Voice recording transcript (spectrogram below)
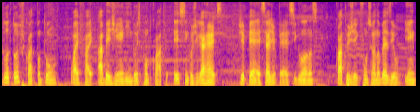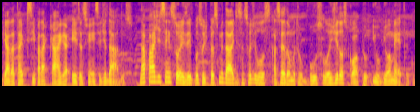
Bluetooth 4.1, Wi-Fi ABGN em 2.4 e 5 GHz, GPS a GPS GLONASS, 4G que funciona no Brasil e a entrada Type-C para carga e transferência de dados. Na parte de sensores, ele possui de proximidade, sensor de luz, acelerômetro, bússola, giroscópio e o biométrico.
